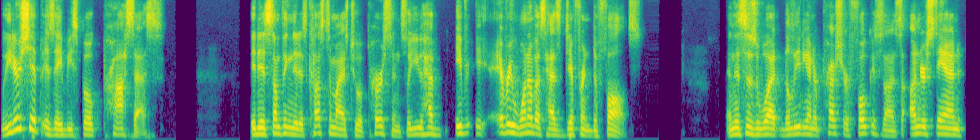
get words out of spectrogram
leadership is a bespoke process it is something that is customized to a person. So you have every one of us has different defaults. And this is what the leading under pressure focuses on is to understand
